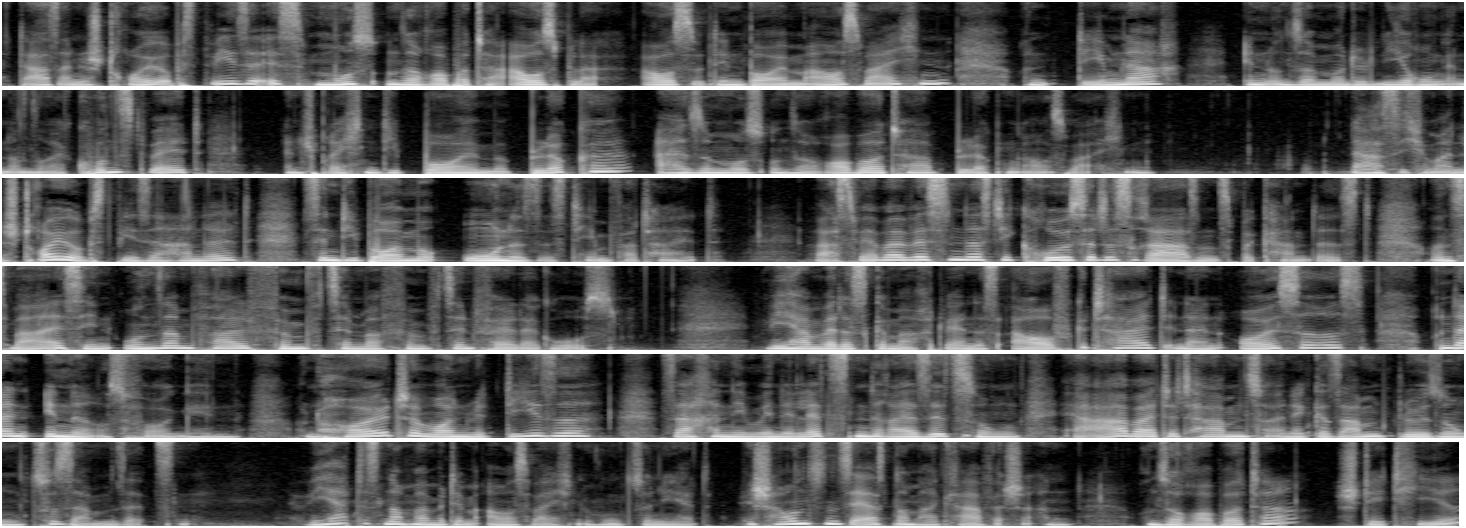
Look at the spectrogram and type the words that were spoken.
Da es eine Streuobstwiese ist, muss unser Roboter aus den Bäumen ausweichen und demnach in unserer Modellierung, in unserer Kunstwelt entsprechen die Bäume Blöcke, also muss unser Roboter Blöcken ausweichen. Da es sich um eine Streuobstwiese handelt, sind die Bäume ohne System verteilt. Was wir aber wissen, dass die Größe des Rasens bekannt ist. Und zwar ist sie in unserem Fall 15 mal 15 Felder groß. Wie haben wir das gemacht? Wir haben es aufgeteilt in ein äußeres und ein inneres Vorgehen. Und heute wollen wir diese Sachen, die wir in den letzten drei Sitzungen erarbeitet haben, zu einer Gesamtlösung zusammensetzen. Wie hat es nochmal mit dem Ausweichen funktioniert? Wir schauen es uns erst nochmal grafisch an. Unser Roboter steht hier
